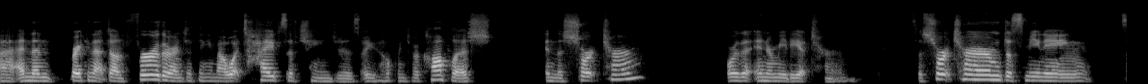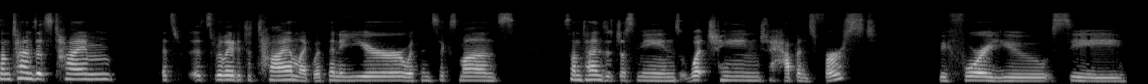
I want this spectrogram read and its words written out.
Uh, and then breaking that down further into thinking about what types of changes are you hoping to accomplish in the short term or the intermediate term. So short term just meaning sometimes it's time, it's, it's related to time, like within a year, within six months. Sometimes it just means what change happens first before you see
